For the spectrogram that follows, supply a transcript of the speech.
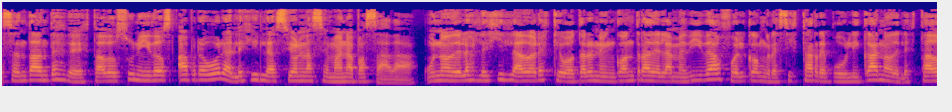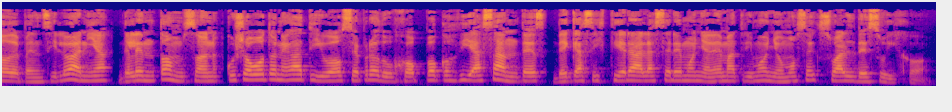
de Estados Unidos aprobó la legislación la semana pasada. Uno de los legisladores que votaron en contra de la medida fue el congresista republicano del estado de Pensilvania, Glenn Thompson, cuyo voto negativo se produjo pocos días antes de que asistiera a la ceremonia de matrimonio homosexual de su hijo.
